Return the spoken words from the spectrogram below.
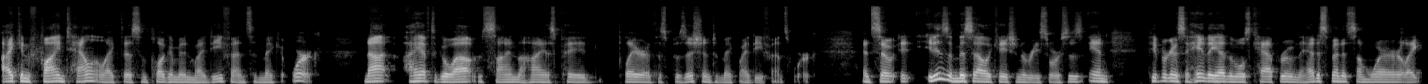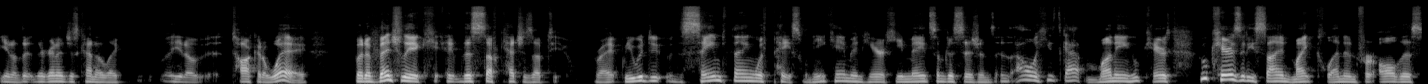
I can find talent like this and plug them in my defense and make it work. Not I have to go out and sign the highest paid player at this position to make my defense work. And so it, it is a misallocation of resources. And people are going to say, hey, they had the most cap room. They had to spend it somewhere. Like, you know, they're, they're going to just kind of like, you know, talk it away. But eventually it, it, this stuff catches up to you right? We would do the same thing with Pace. When he came in here, he made some decisions and oh, he's got money. Who cares? Who cares that he signed Mike Glennon for all this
